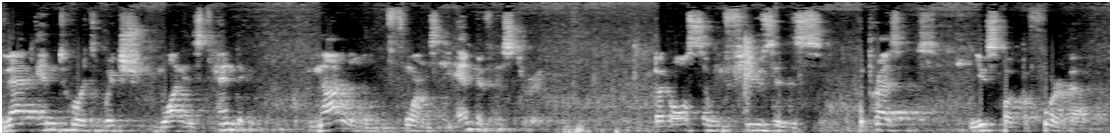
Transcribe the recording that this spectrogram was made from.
That end towards which one is tending not only informs the end of history, but also infuses the present. And you spoke before about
